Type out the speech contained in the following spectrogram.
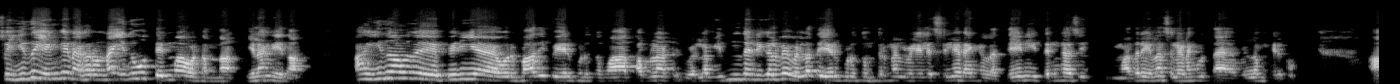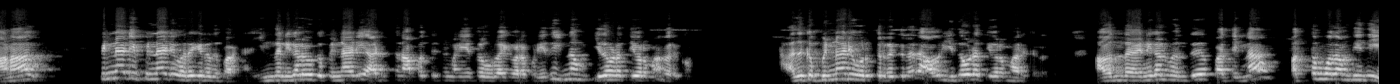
சோ இது எங்க நகரும்னா இதுவும் தென் மாவட்டம் தான் இலங்கை தான் ஆக இதாவது பெரிய ஒரு பாதிப்பை ஏற்படுத்துமா? தமிழ்நாட்டுக்கு வெள்ளம். இந்த நிகழ்வே வெள்ளத்தை ஏற்படுத்தும் திருநெல்வேலியில சில இடங்கள்ல தேனி தென்காசி மதுரை எல்லாம் சில இடங்கள் த- வெள்ளம் இருக்கும். ஆனால் பின்னாடி பின்னாடி வருகிறது பாருங்க. இந்த நிகழ்வுக்கு பின்னாடி அடுத்த நாற்பத்தெட்டு மணி நேரத்துல உருவாக்கி வரக்கூடியது இன்னும் இதோட தீவிரமாக இருக்கும். அதுக்கு பின்னாடி ஒருத்தர் இருக்கிறது அவர் இதோட தீவிரமா இருக்கிறது அந்த நிகழ்வு வந்து பாத்தீங்கன்னா பத்தொன்பதாம் தேதி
